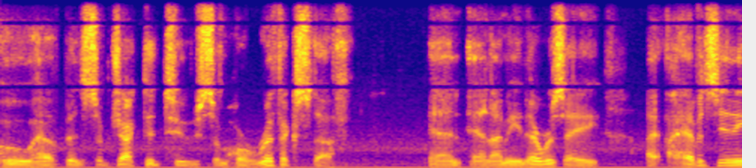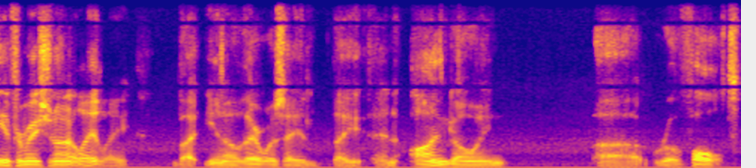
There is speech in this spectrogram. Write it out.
who have been subjected to some horrific stuff and and i mean there was a i, I haven't seen any information on it lately but you know there was a, a an ongoing uh, revolt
